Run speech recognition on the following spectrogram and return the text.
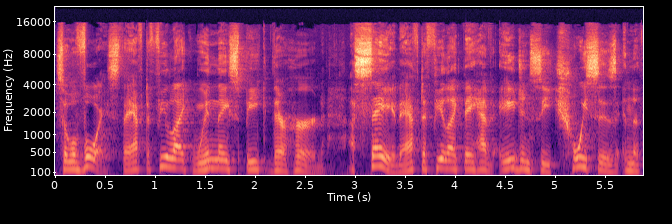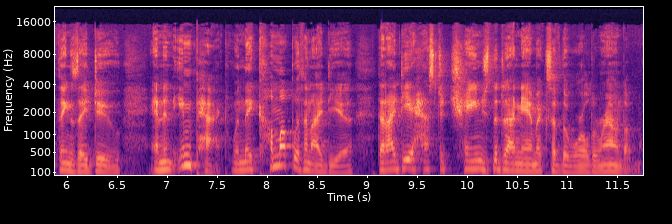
So, a voice, they have to feel like when they speak, they're heard. A say, they have to feel like they have agency, choices in the things they do. And an impact, when they come up with an idea, that idea has to change the dynamics of the world around them.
